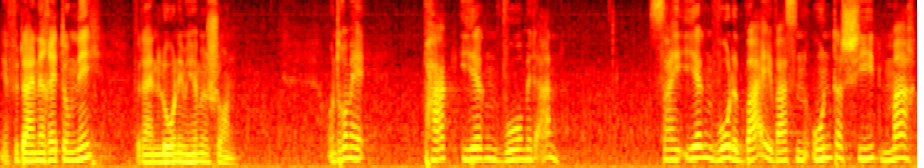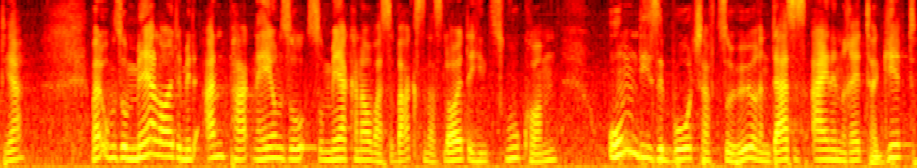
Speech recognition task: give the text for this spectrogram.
Ja, für deine Rettung nicht, für deinen Lohn im Himmel schon. Und darum, hey, pack irgendwo mit an. Sei irgendwo dabei, was einen Unterschied macht, ja. Weil umso mehr Leute mit anpacken, hey, umso so mehr kann auch was wachsen, dass Leute hinzukommen, um diese Botschaft zu hören, dass es einen Retter gibt.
